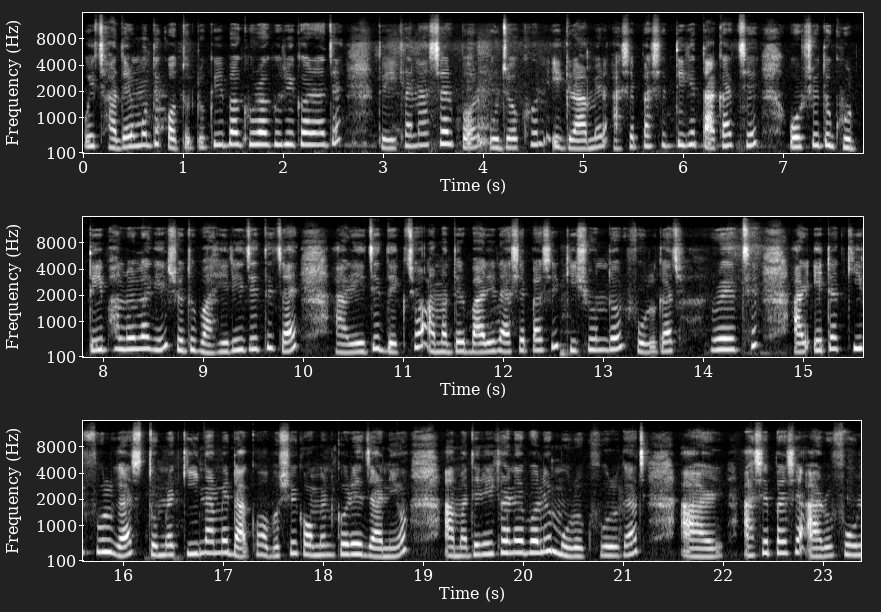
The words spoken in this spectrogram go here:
ওই ছাদের মধ্যে কতটুকুই বা ঘোরাঘুরি করা যায়, তো এখানে আসার পর ও যখন এই গ্রামের আশেপাশের দিকে তাকাচ্ছে, ওর শুধু ঘুরতেই ভালো লাগে, শুধু বাহিরেই যেতে চায়। আর এই যে দেখছ, আমাদের বাড়ির আশেপাশে কি সুন্দর ফুল গাছ রয়েছে। আর এটা কি ফুল গাছ? তোমরা কি নামে ডাকো, অবশ্যই কমেন্ট করে জানিও। আমাদের এখানে বলে মোরগ ফুল গাছ। আর আশেপাশে আরও ফুল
